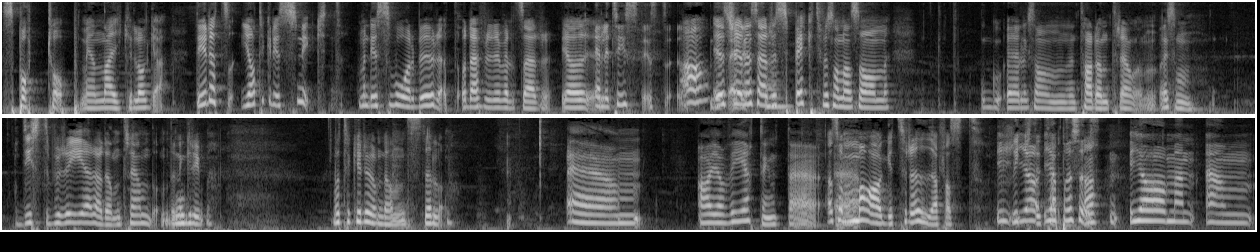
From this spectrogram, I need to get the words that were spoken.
sporttopp med en Nike-logga. Det är rätt, så- jag tycker det är snyggt, men det är svårburet och därför är det väldigt så här, jag, Elitistiskt? ja, jag känner så här Mm. respekt för sådana som liksom, tar den trenden, liksom distribuerar den trenden. Den är grym. Vad tycker du om den stilen? Ehm, ja, jag vet inte. Alltså Eh, magtröja fast riktigt ja, ja, precis. Ja. Ja, men ehm,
